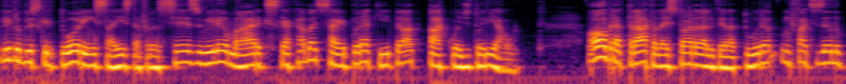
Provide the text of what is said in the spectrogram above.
livro do escritor e ensaísta francês William Marx, que acaba de sair por aqui pela Paco Editorial. A obra trata da história da literatura, enfatizando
